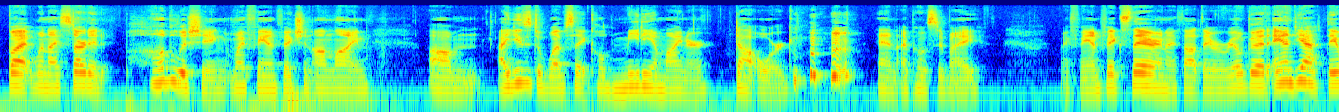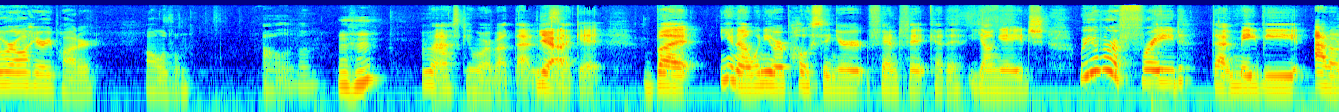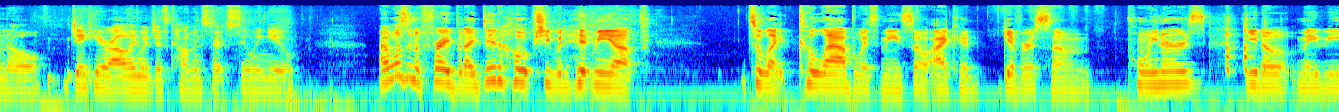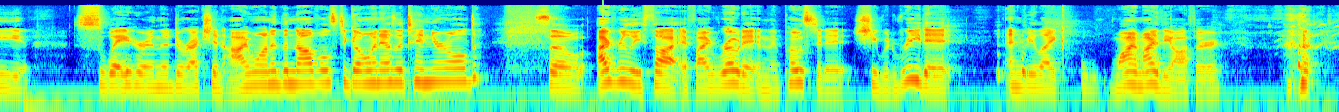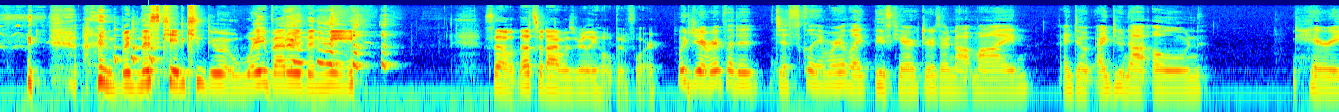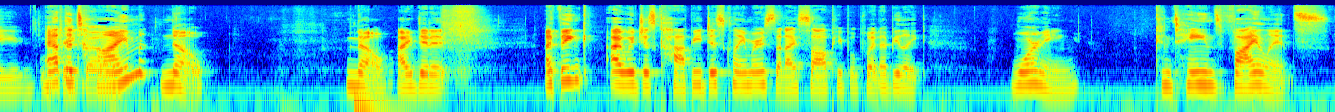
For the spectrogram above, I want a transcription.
But when I started publishing my fan fiction online, um, I used a website called MediaMiner.org, and I posted my my fanfics there, and I thought they were real good. And yeah, they were all Harry Potter, all of them. All of them. Mm-hmm. I'm gonna ask you more about that in Yeah. a second. But you know, when you were posting your fanfic at a young age, were you ever afraid that maybe I don't know, J.K. Rowling would just come and start suing you? I wasn't afraid, but I did hope she would hit me up to like collab with me so I could give her some pointers, you know, maybe sway her in the direction I wanted the novels to go in as a 10 year old. So I really thought if I wrote it and then posted it, she would read it and be like, why am I the author? and when this kid can do it way better than me. So that's what I was really hoping for. Would you ever put a disclaimer like these characters are not mine? I don't I do not own Harry At the time, no. No, I didn't. I think I would just copy disclaimers that I saw people put. And I'd be like, warning, contains violence.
